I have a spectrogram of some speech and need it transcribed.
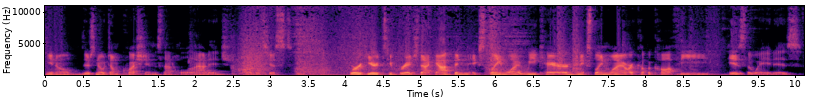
you know, there's no dumb questions, that whole adage. Right? It's just we're here to bridge that gap and explain why we care and explain why our cup of coffee is the way it is.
